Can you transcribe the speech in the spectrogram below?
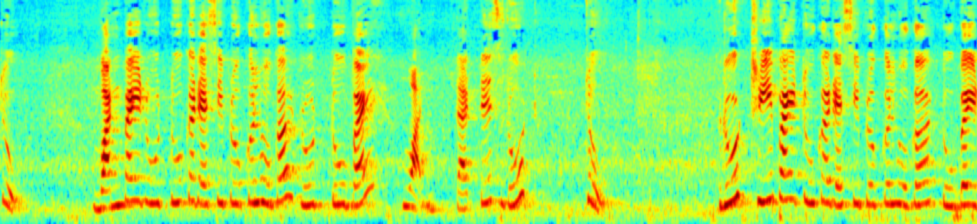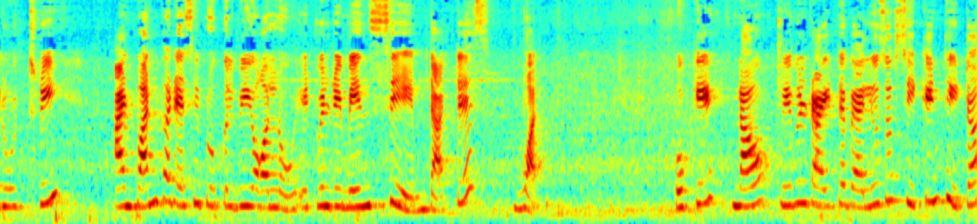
2. 1 by root 2 का reciprocal होगा root 2 by 1, that is root 2. Root 3 by 2 का reciprocal होगा 2 by root 3 and 1 का reciprocal we all know it will remain same. That is 1 okay now we will write the values of secant theta.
